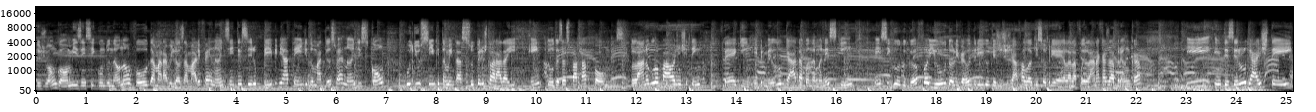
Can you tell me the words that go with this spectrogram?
do João Gomes. Em segundo, Não Não Vou, da maravilhosa Mari Fernandes. E em terceiro, Baby Me Atende, do Matheus Fernandes, com o Dilcinho, que também tá super estourado aí em todas as plataformas. Lá no Global, a gente tem Begging em primeiro lugar, da banda Maneskin. Em segundo, Go For You, da Olivia Rodrigo, que a gente já falou aqui sobre ela. Ela foi lá na Casa Branca. E em terceiro lugar, Stay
